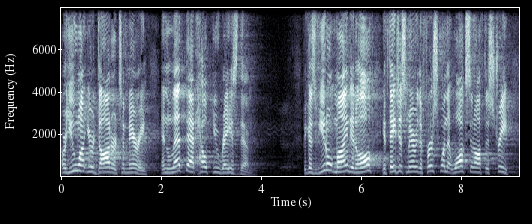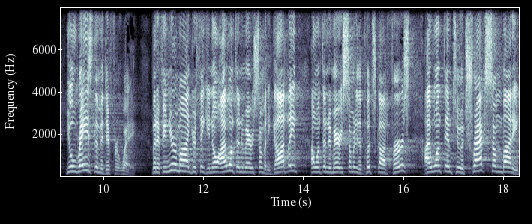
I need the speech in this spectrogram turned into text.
or you want your daughter to marry, and let that help you raise them. Because if you don't mind at all, if they just marry the first one that walks in off the street, you'll raise them a different way. But if in your mind you're thinking, no, I want them to marry somebody godly, I want them to marry somebody that puts God first, I want them to attract somebody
